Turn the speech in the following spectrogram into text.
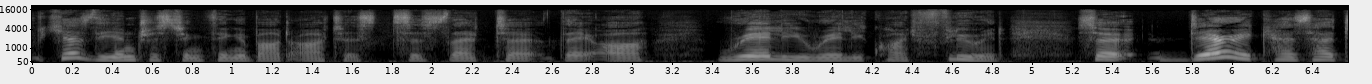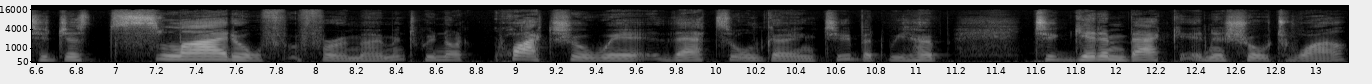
here's the interesting thing about artists is that uh, they are really, really quite fluid. So, Derek has had to just slide off for a moment. We're not quite sure where that's all going to, but we hope to get him back in a short while.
